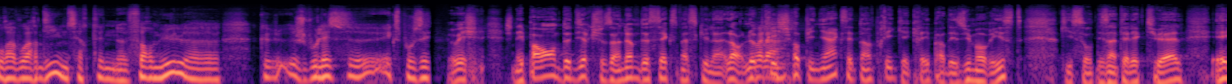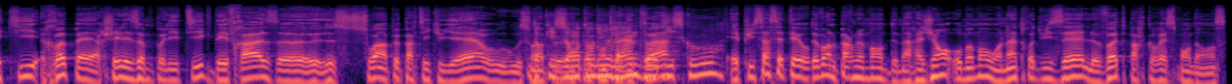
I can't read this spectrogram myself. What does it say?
pour avoir dit une certaine formule euh, que je vous laisse euh, exposer. Oui, je n'ai pas honte de dire que je suis un homme de sexe masculin. Alors, le prix Champignac, c'est un prix qui est créé par des humoristes, qui sont des intellectuels, et qui repèrent chez les hommes politiques des phrases euh, soit un peu particulières ou soit Donc un ils ont entendu l'un de vos discours. Et puis ça, c'était devant le Parlement de ma région, au moment où on introduisait le vote par correspondance.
